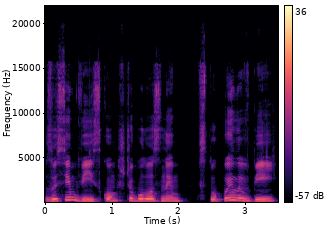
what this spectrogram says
з усім військом, що було з ним, вступили в бій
